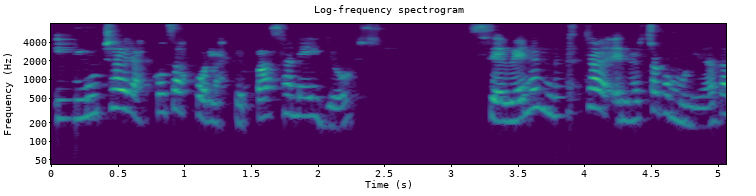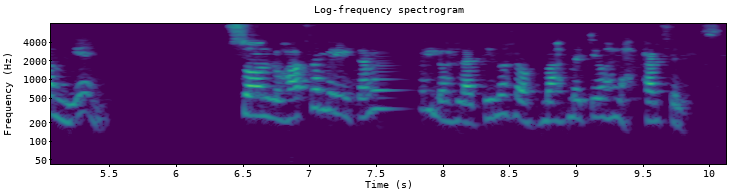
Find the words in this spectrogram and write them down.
Y muchas de las cosas por las que pasan ellos se ven en nuestra, en nuestra comunidad también. Son los afroamericanos y los latinos los más metidos en las cárceles.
